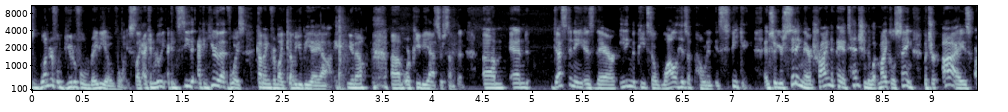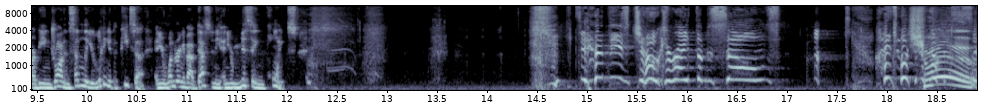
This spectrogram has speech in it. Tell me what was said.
This wonderful, beautiful radio voice. Like I can really, I can see, I can hear that voice coming from like WBAI, you know, um, or PBS or something. Um, and Destiny is there eating the pizza while his opponent is speaking, and so you're sitting there trying to pay attention to what Michael's saying, but your eyes are being drawn, and suddenly you're looking at the pizza and you're wondering about Destiny, and you're missing points. Dude, these jokes write themselves. I don't True.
